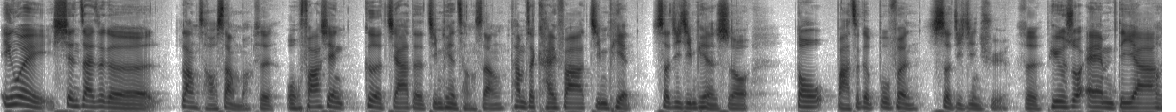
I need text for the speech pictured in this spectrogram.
因为现在这个浪潮上嘛，是我发现各家的晶片厂商他们在开发晶片、设计晶片的时候，都把这个部分设计进去。是，譬如说 AMD 啊。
